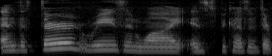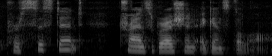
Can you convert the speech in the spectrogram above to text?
And the third reason why is because of their persistent transgression against the law.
